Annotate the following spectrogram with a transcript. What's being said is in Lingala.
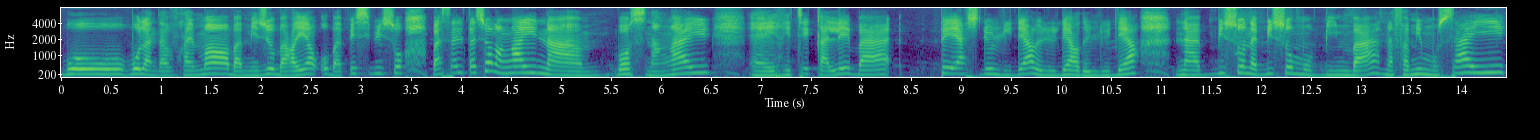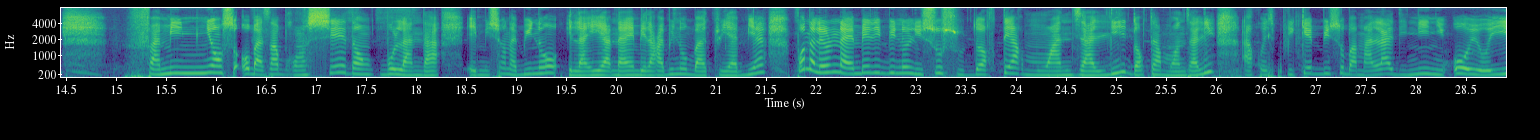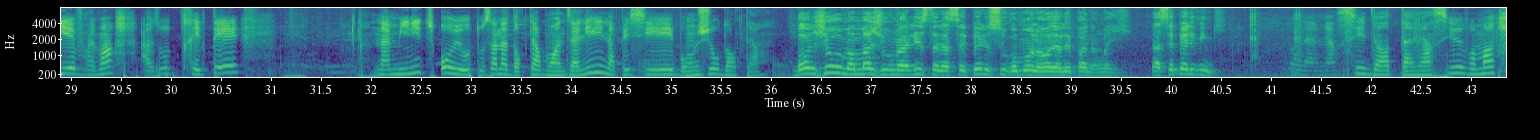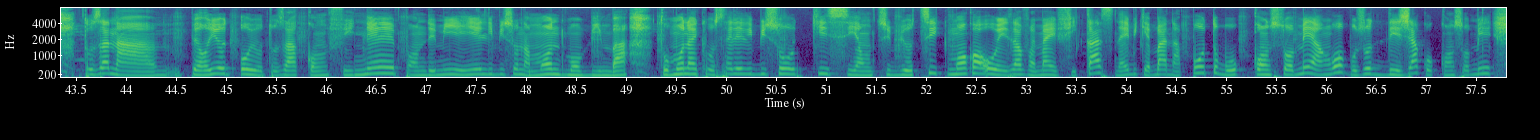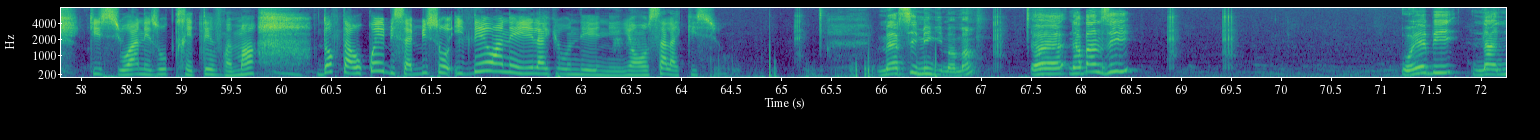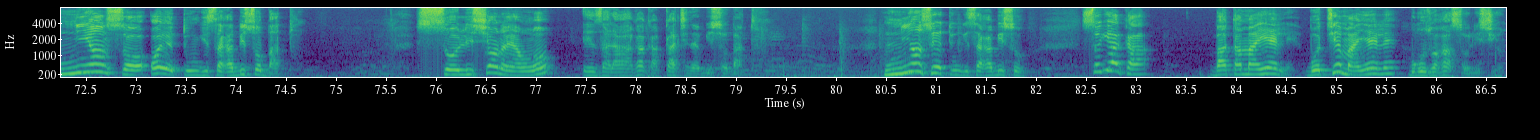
Bo bolanda vraiment ba mesures barrières oyo ba pesi biso. Ba salutations na ngai na boss na ngai Heritier Kaleba PHD leader le leader de leader na biso na biso mobimba na famille Musayi famille nionso oyo baza branche donc bolanda Emission na bino nayembelaka bino batu ya bien pona lelo nayembeli bino lisusu Docteur Mwanzali Docteur Mwanzali ako explique biso ba maladi nini oyo ye vraiment azo traite na minute oyo toza na Docteur Mwanzali na pesi ye bonjour Docteur. Bonjour maman journaliste na sepeli su komona yo lelo epa na ngai na sepeli mingi. Voilà merci docta merci vraiment toza na periode oyo toza confine pandemie eyeli biso na monde mobimba tomonaki osaleli biso kisi ya antibiotique moko oyo eza vraiment efficace nayebi ke bana poto bo consommer yango bozo dejà ko consommer kisi wana ezo traiter vraiment docta okoyebisa biso idee wana eyelaki yo ndenge nini ya kosala kisi oyo merci mingi mama euh, nabanzi Oyebi na nionso oyo etungisaka biso batu solution na yango ezalaka kaka kati na biso batu. Nionso oyo etungisaka biso soki kaka batu ya mayele botie mayele bokozua kaka solution.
